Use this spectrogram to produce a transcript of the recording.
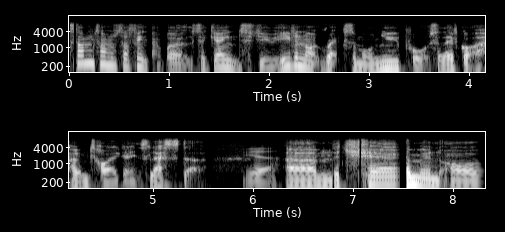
sometimes I think that works against you. Even like Wrexham or Newport, so they've got a home tie against Leicester. Yeah. Um, the chairman of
